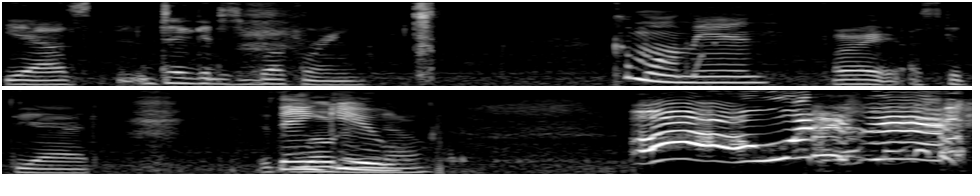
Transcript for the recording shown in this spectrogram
Yeah, it's, take it as buffering. Come on, man. All right, I skipped the ad. It's Thank you. Now. Oh, what is this?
